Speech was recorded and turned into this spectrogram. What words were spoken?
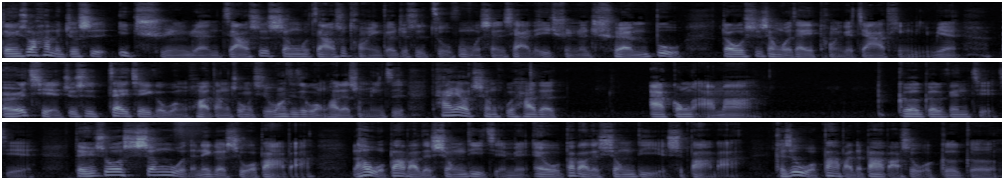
等于说他们就是一群人，只要是生活，只要是同一个就是祖父母生下来的一群人，全部都是生活在同一个家庭里面。而且就是在这个文化当中，其实忘记这个文化叫什么名字，他要称呼他的阿公阿妈、哥哥跟姐姐，等于说生我的那个是我爸爸，然后我爸爸的兄弟姐妹，哎，我爸爸的兄弟也是爸爸。可是我爸爸的爸爸是我哥哥，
